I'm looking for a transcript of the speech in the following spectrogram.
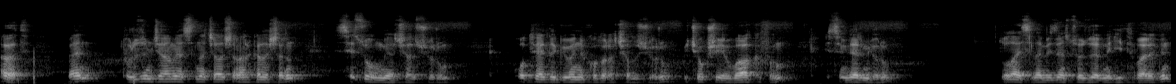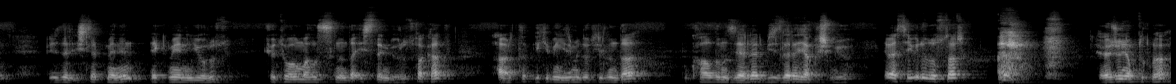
Evet ben turizm camiasında çalışan arkadaşların sesi olmaya çalışıyorum. Otelde güvenlik olarak çalışıyorum. Birçok şeye vakıfım. İsim vermiyorum. Dolayısıyla bizden sözlerine itibar edin. Bizler işletmenin ekmeğini yiyoruz. Kötü olmalısını da istemiyoruz. Fakat artık 2024 yılında bu kaldığımız yerler bizlere yakışmıyor. Evet sevgili dostlar. Heyecan yaptık la.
